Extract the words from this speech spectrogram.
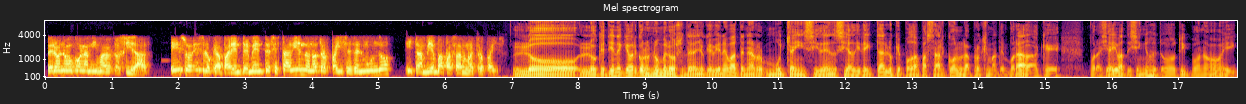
pero no con la misma velocidad. Eso es lo que aparentemente se está viendo en otros países del mundo y también va a pasar en nuestro país. Lo, lo que tiene que ver con los números del año que viene va a tener mucha incidencia directa en lo que pueda pasar con la próxima temporada, que por allá hay vaticinios de todo tipo, ¿no? Y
